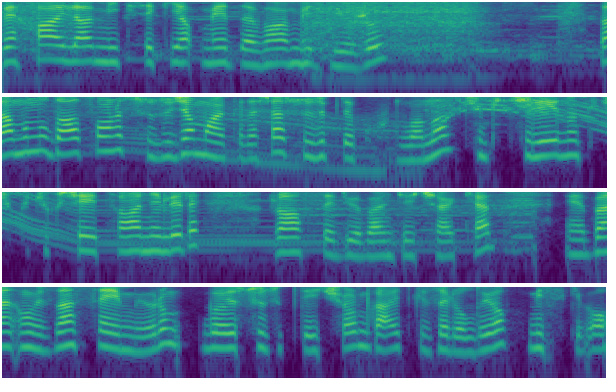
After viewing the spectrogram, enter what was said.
Ve hala milkshake yapmaya devam ediyorum. Ben bunu daha sonra süzeceğim arkadaşlar. Süzüp de kullanın. Çünkü çileğin o küçük küçük şey taneleri rahatsız ediyor bence içerken. Ee, ben o yüzden sevmiyorum. Böyle süzüp de içiyorum. Gayet güzel oluyor. Mis gibi oh.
